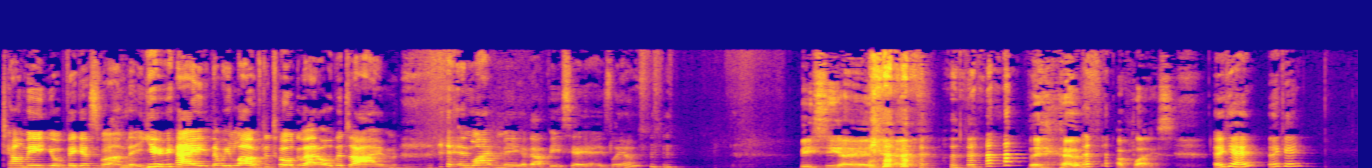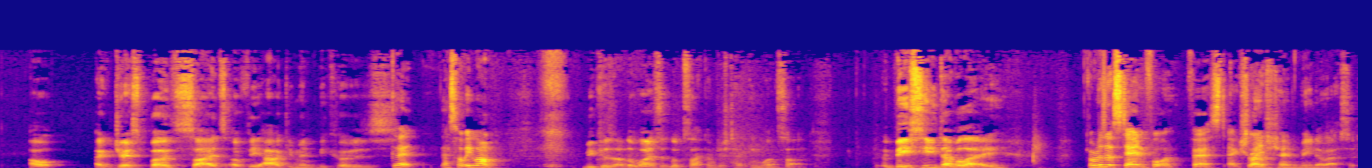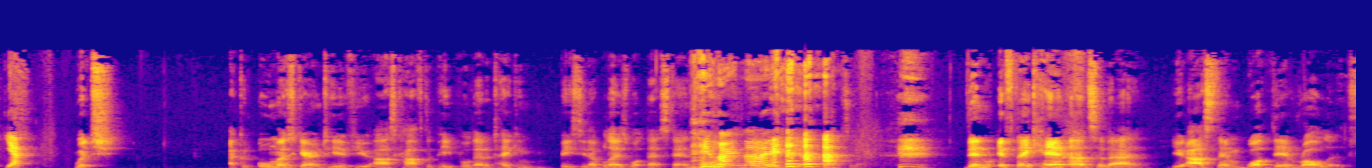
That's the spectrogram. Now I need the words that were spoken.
tell me your biggest one that you hate that we love to talk about all the time. Enlighten me about BCAAs, Liam. BCAAs have they have a place. okay, okay, I'll address both sides of the argument because good. That's what we want. because otherwise it looks like I'm just taking one side. BCAA What does it stand for first, actually? Branched chain amino acids. Yep. Which I could almost guarantee if you ask half the people that are taking BCAAs what that stands for, They won't know. wouldn't be able to answer that. Then, if they can't answer that, you ask them what their role is.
